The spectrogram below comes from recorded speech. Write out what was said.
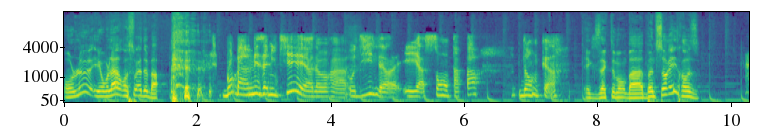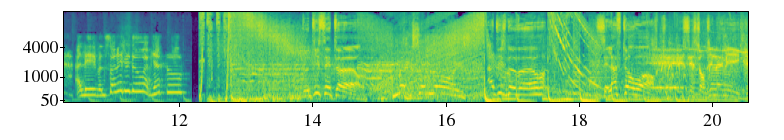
on le et on la reçoit demain. Bon, ben, mes amitiés, alors, à Odile et à son papa. Donc, Exactement. Bah bonne soirée Rose. allez, bonne soirée, Ludo, à bientôt. De 17h Make some noise. à 19h, c'est l'Afterwork. Et c'est sur Dynamique.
